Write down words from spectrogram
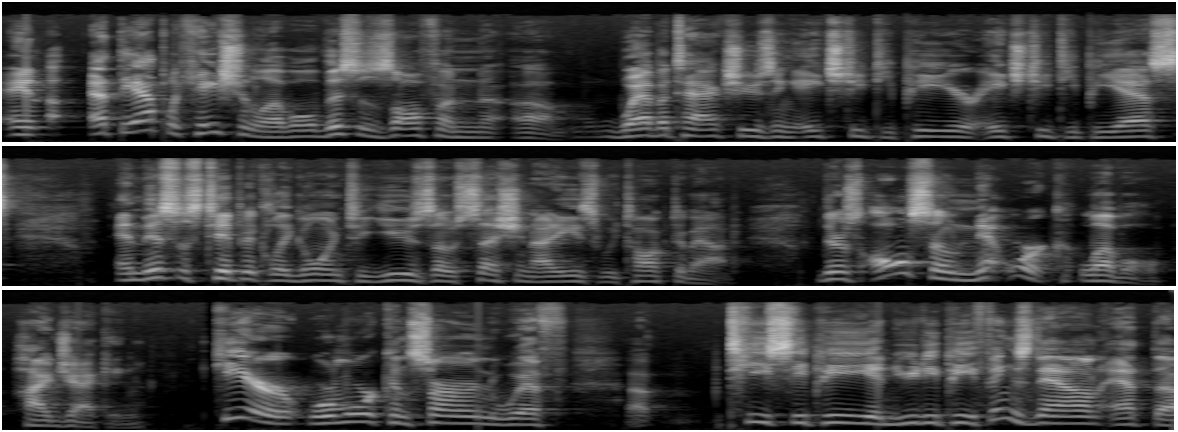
And at the application level, this is often uh, web attacks using HTTP or HTTPS. And this is typically going to use those session IDs we talked about. There's also network level hijacking. Here, we're more concerned with uh, TCP and UDP, things down at the,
